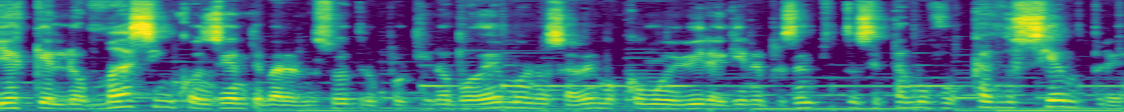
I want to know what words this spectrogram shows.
Y es que es lo más inconsciente para nosotros, porque no podemos, no sabemos cómo vivir aquí en el presente, entonces estamos buscando siempre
